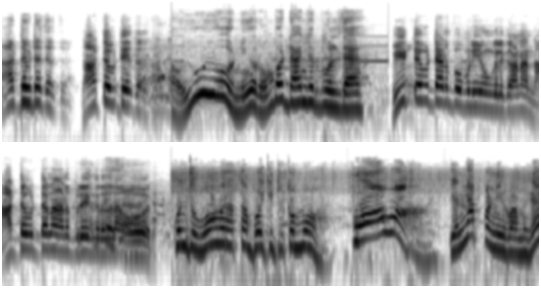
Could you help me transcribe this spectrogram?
நாட்டை விட்டு திறத்துவேன். நாட்டை விட்டே தரணும் ஐயோ நீங்க ரொம்ப டேஞ்சர் போல்தே வீட்டை விட்டு அனுப்ப முடியும் உங்களுக்கு ஆனா நாட்டை விட்டெல்லாம் அனுப்புறேங்கிறதுலாம் ஓவர் கொஞ்சம் ஓவரா தான் போய்கிட்டு இருக்கோமோ? போவோம். என்ன பண்ணிடுவானுங்க?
